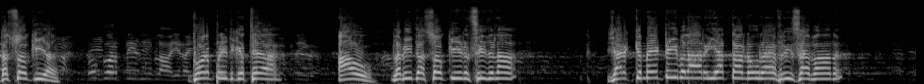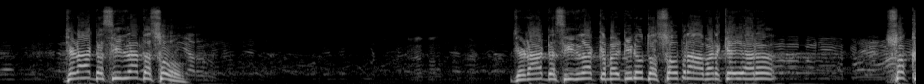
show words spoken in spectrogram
ਦੱਸੋ ਕੀ ਆ? ਉਹ ਗੁਰਪ੍ਰੀਤ ਨੂੰ ਬੁਲਾ ਜਿਹੜਾ ਗੁਰਪ੍ਰੀਤ ਕਿੱਥੇ ਆ? ਆਓ ਲਵੀ ਦੱਸੋ ਕੀ ਡਿਸੀਜਨ ਆ? ਯਾਰ ਕਮੇਟੀ ਬੁਲਾ ਰਹੀ ਆ ਤੁਹਾਨੂੰ ਰੈਫਰੀ ਸਾਹਿਬਾਨ। ਜਿਹੜਾ ਡਿਸੀਜਨ ਆ ਦੱਸੋ। ਜਿਹੜਾ ਡਿਸੀਜਨ ਆ ਕਮੇਟੀ ਨੂੰ ਦੱਸੋ ਭਰਾ ਬਣ ਕੇ ਯਾਰ। ਸੁੱਖ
